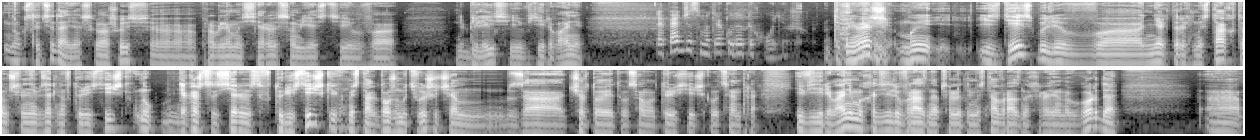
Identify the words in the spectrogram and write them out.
Ну, кстати, да, я соглашусь, э, проблемы с сервисом есть и в Тбилиси, и в Ереване. Опять же, смотря куда ты ходишь. Ты понимаешь, мы и здесь были в э, некоторых местах, в том числе не обязательно в туристических. Ну, мне кажется, сервис в туристических местах должен быть выше, чем за чертой этого самого туристического центра. И в Ереване мы ходили в разные абсолютно места, в разных районах города. А,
